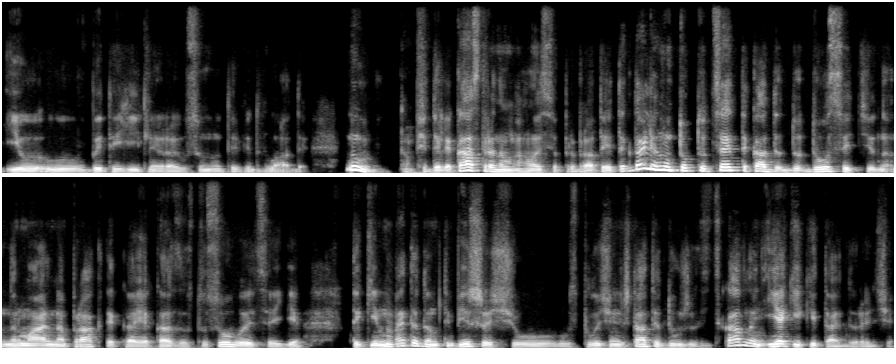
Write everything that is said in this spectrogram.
і вбити Гітлера і усунути від влади. Ну там Фіделя Кастро намагалися прибрати і так далі. Ну тобто, це така досить нормальна практика, яка застосовується. Є таким методом, тим більше, що Сполучені Штати дуже зацікавлені, як і Китай, до речі,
